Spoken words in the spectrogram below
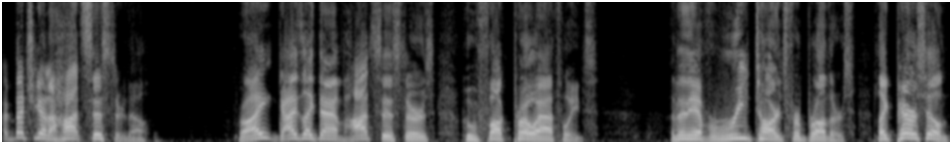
I bet you got a hot sister, though. Right? Guys like that have hot sisters who fuck pro athletes. And then they have retards for brothers. Like Paris Hilton.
